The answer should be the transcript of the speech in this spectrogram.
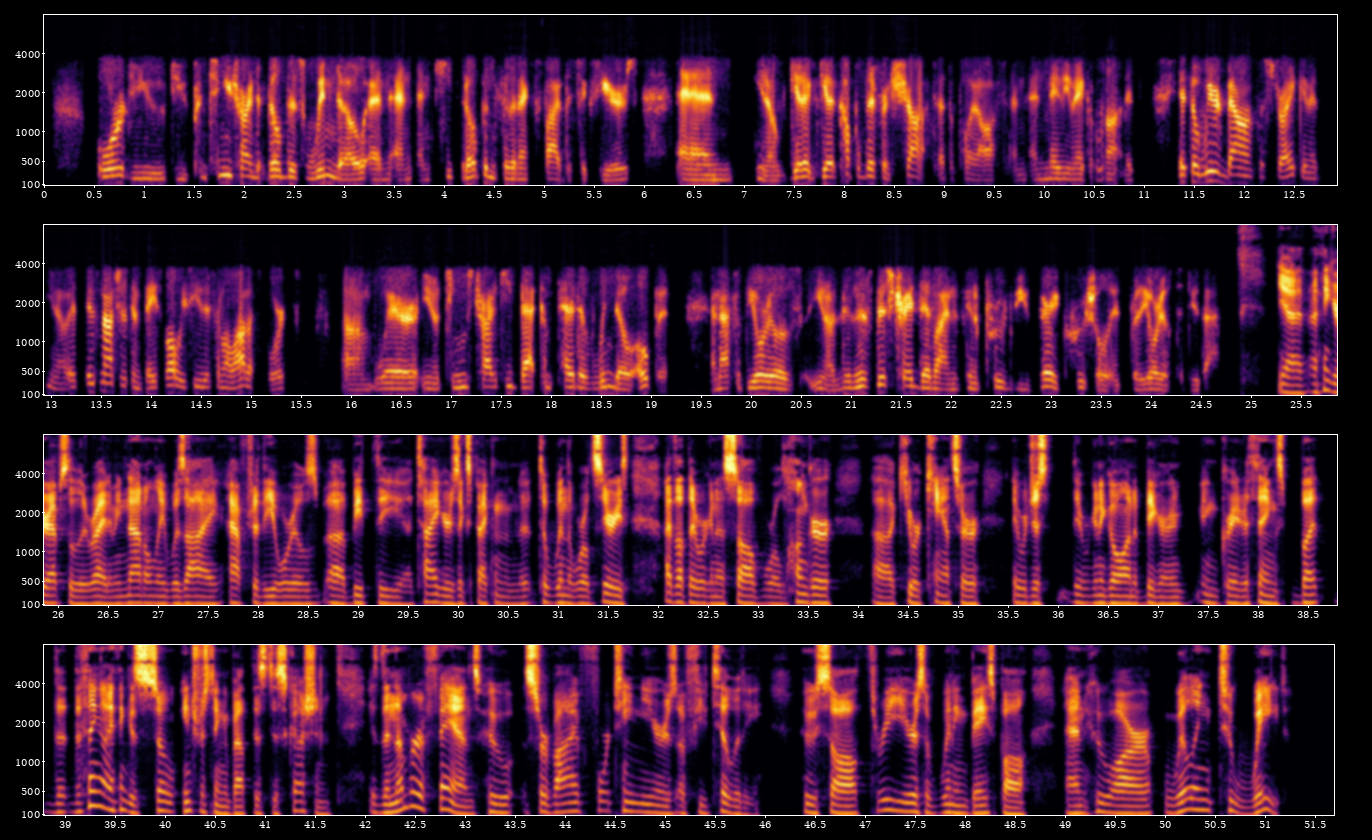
or do you do you continue trying to build this window and and and keep it open for the next five to six years, and you know get a get a couple different shots at the playoffs and and maybe make a run. It's it's a weird balance to strike, and it's you know it, it's not just in baseball. We see this in a lot of sports um, where you know teams try to keep that competitive window open, and that's what the Orioles. You know this this trade deadline is going to prove to be very crucial for the Orioles to do that. Yeah, I think you're absolutely right. I mean, not only was I after the Orioles uh, beat the uh, Tigers expecting them to, to win the World Series, I thought they were going to solve world hunger, uh, cure cancer. They were just they were going to go on to bigger and, and greater things. But the the thing I think is so interesting about this discussion is the number of fans who survived 14 years of futility, who saw three years of winning baseball, and who are willing to wait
